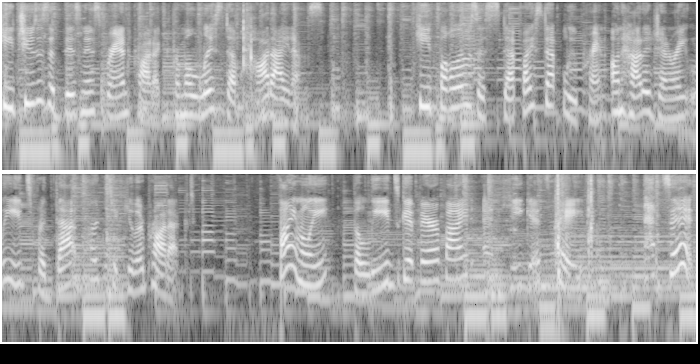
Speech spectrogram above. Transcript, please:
he chooses a business brand product from a list of hot items. He follows a step-by-step -step blueprint on how to generate leads for that particular product. Finally, the leads get verified and he gets paid. That's it!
